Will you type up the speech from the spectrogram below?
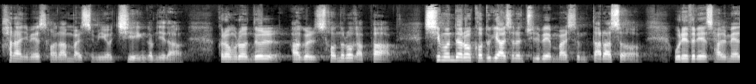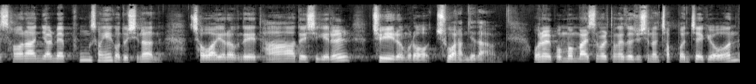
하나님의 선한 말씀이요 지혜인 겁니다. 그러므로 늘 악을 선으로 갚아 심은 대로 거두게 하시는 주님의 말씀 따라서 우리들의 삶의 선한 열매 풍성히 거두시는 저와 여러분들이 다 되시기를 주의 이름으로 축원합니다. 오늘 본문 말씀을 통해서 주시는 첫 번째 교훈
